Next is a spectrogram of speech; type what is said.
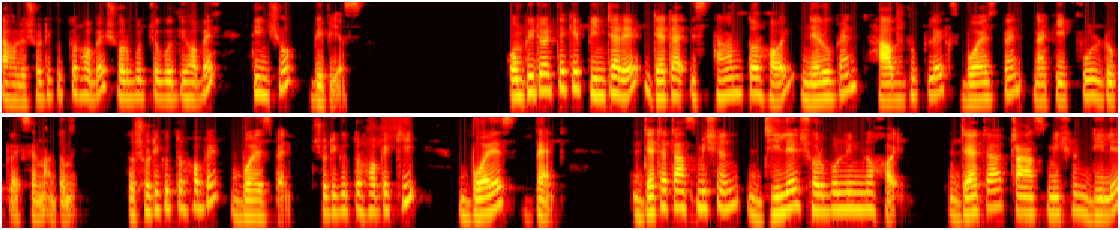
তাহলে সঠিক উত্তর হবে সর্বোচ্চ গতি হবে তিনশো বিপিএস কম্পিউটার থেকে প্রিন্টারে ডেটা স্থানান্তর হয় narrow band half duplex voice band নাকি ফুল ডুপ্লেক্সের মাধ্যমে। তো সঠিক উত্তর হবে বয়েস ব্যান্ড। সঠিক উত্তর হবে কি? Voice band. Data transmission delay সর্বনিম্ন হয়। ডেটা ট্রান্সমিশন ডিলে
